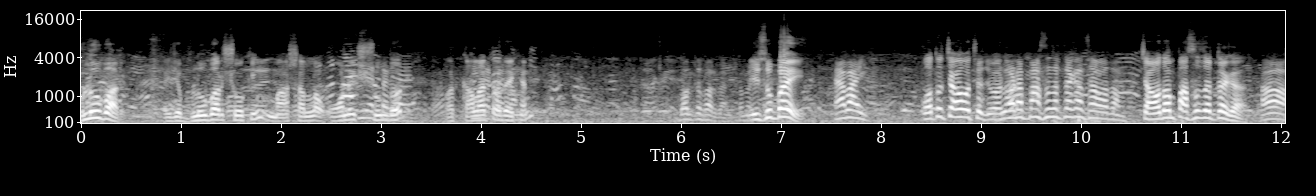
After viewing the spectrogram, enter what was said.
ব্লুবার। এই যে ব্লুবার শোকিং মাশাল্লাহ অনেক সুন্দর। আর কালারটা দেখেন। বলতে পারবেন ইউসুফ ভাই? হ্যাঁ ভাই। কত চাওয়া হচ্ছে জোয়াটা পাঁচ হাজার টাকা চাওয়া দাম। চাওয়া দাম পাঁচ হাজার টাকা? হ্যাঁ।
